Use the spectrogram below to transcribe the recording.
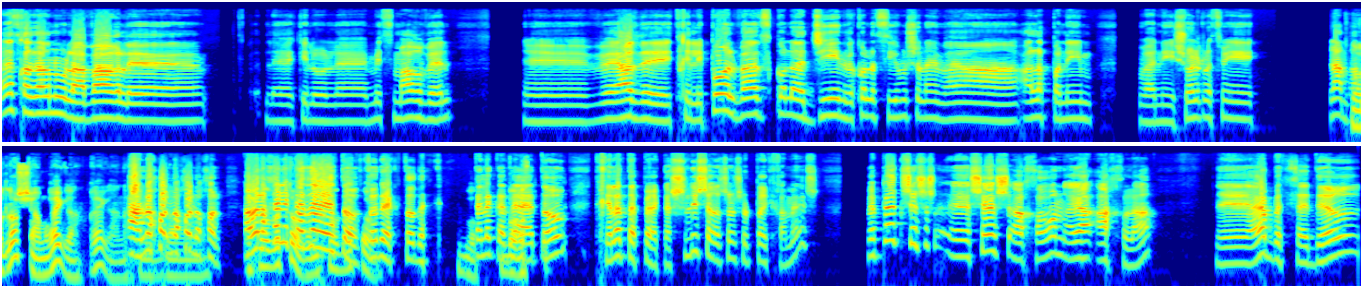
ואז חזרנו לעבר ל... ל... כאילו למיס מרוויל, אה, ואז אה, התחיל ליפול, ואז כל הג'ין וכל הסיום שלהם היה על הפנים, ואני שואל את עצמי, למה? עוד לא שם, רגע, רגע. אה, נכון, נכון, נכון. אבל החלק הזה היה טוב, צודק, צודק. החלק הזה היה טוב, תחילת הפרק, השליש הראשון של פרק 5, ופרק 6 האחרון היה אחלה. אה, היה בסדר,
